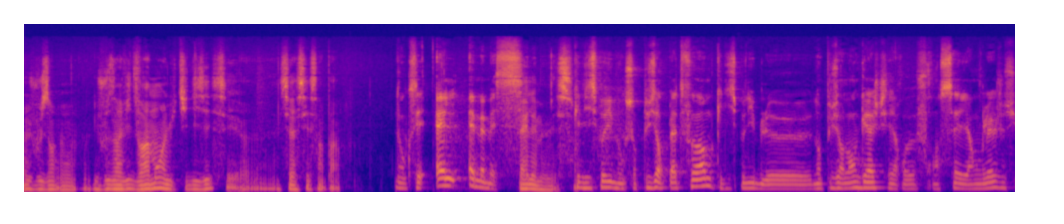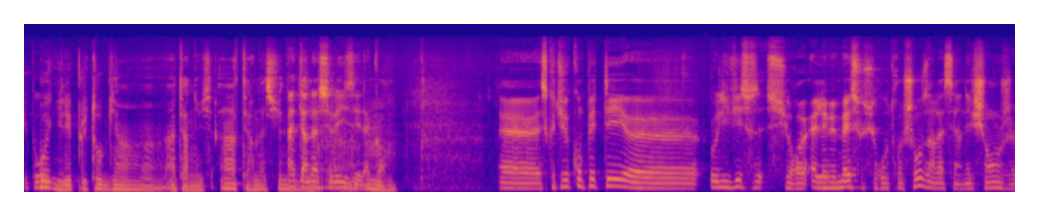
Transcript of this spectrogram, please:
Je vous, je vous invite vraiment à l'utiliser, c'est euh, assez sympa. Donc c'est LMMS. LMMS. Qui est disponible sur plusieurs plateformes, qui est disponible euh, dans plusieurs langages, c'est-à-dire euh, français et anglais, je suppose. Oui, il est plutôt bien internationalisé. Internationalisé, d'accord. Mhm. Euh, est-ce que tu veux compléter, Olivier, sur, LMMS ou sur autre chose hein? Là, c'est un échange.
